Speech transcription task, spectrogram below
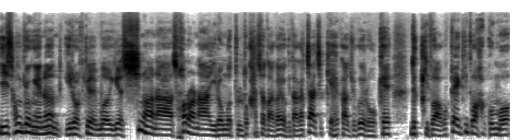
이 성경에는 이렇게 뭐 이게 신화나 설화나 이런 것들도 가져다가 여기다가 짜집게 해가지고 이렇게 넣기도 하고 빼기도 하고 뭐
